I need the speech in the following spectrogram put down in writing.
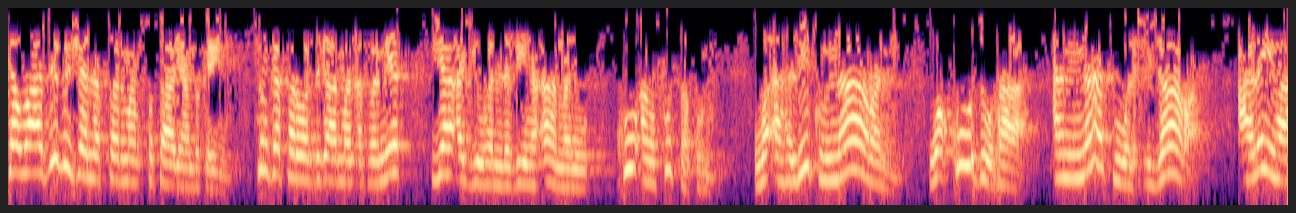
کە واجبژە لە سەرمان قوتاریان بکەین. چونکە پەروەردگارمان ئەفەرمێت یا ئەیوهە الذین قوا أنفسكم وأهليكم نارا وقودها الناس والحجارة. عليها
